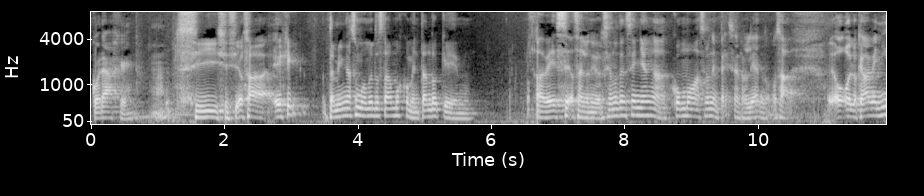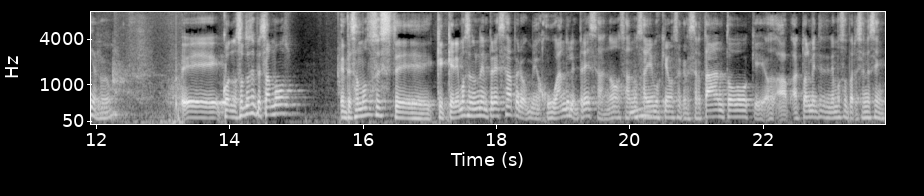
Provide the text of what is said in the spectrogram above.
coraje, ¿no? Sí, sí, sí. O sea, es que también hace un momento estábamos comentando que a veces, o sea, en la universidad no te enseñan a cómo hacer una empresa en realidad, ¿no? O sea, o, o lo que va a venir, ¿no? Eh, cuando nosotros empezamos, empezamos este, que queremos tener una empresa, pero jugando la empresa, ¿no? O sea, no sabíamos que íbamos a crecer tanto, que a- actualmente tenemos operaciones en,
